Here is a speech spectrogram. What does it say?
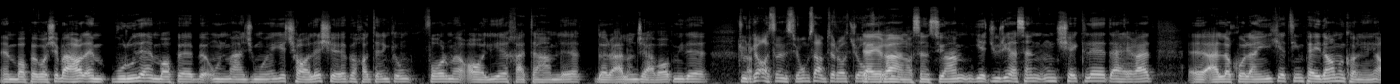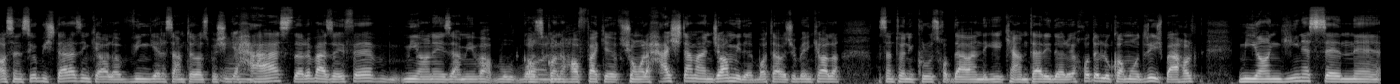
امباپه باشه به حال ام- ورود امباپه به اون مجموعه یه چالشه به خاطر اینکه اون فرم عالی خط حمله داره الان جواب میده جوری که آسنسیو هم سمت راست جا دقیقا. آسنسیو هم یه جوری اصلا اون شکل در حقیقت الا کلنگی که تیم پیدا می‌کنه یعنی آسنسیو بیشتر از اینکه حالا وینگر سمت راست باشه که هست داره وظایف میانه زمین و بازیکن کاملا. هافبک شماره 8 هم انجام میده با توجه به اینکه حالا مثلا تونی کروز خب دوندگی کمتری داره. خود لوکا مودریچ به هر حال میانگین سن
